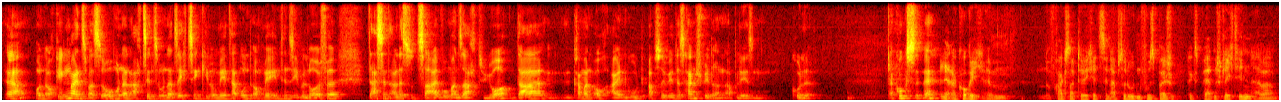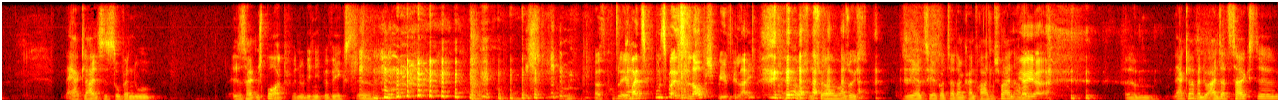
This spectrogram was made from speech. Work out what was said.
Ja, und auch gegen Mainz war es so, 118 zu 116 Kilometer und auch mehr intensive Läufe. Das sind alles so Zahlen, wo man sagt, ja, da kann man auch ein gut absolviertes Heimspiel dran ablesen. Kulle. Da guckst du, ne? Ja, da gucke ich. Ähm, du fragst natürlich jetzt den absoluten Fußballexperten schlechthin, aber naja, klar, es ist so, wenn du. Es ist halt ein Sport. Wenn du dich nicht bewegst. Äh, Das Problem. Du meinst, Fußball ist ein Laufspiel vielleicht? ja, es ist ja. Also ich sehe jetzt hier Gott sei Dank kein Phrasenschwein, aber. Ja, ja. Ähm, na klar, wenn du Einsatz zeigst, äh,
